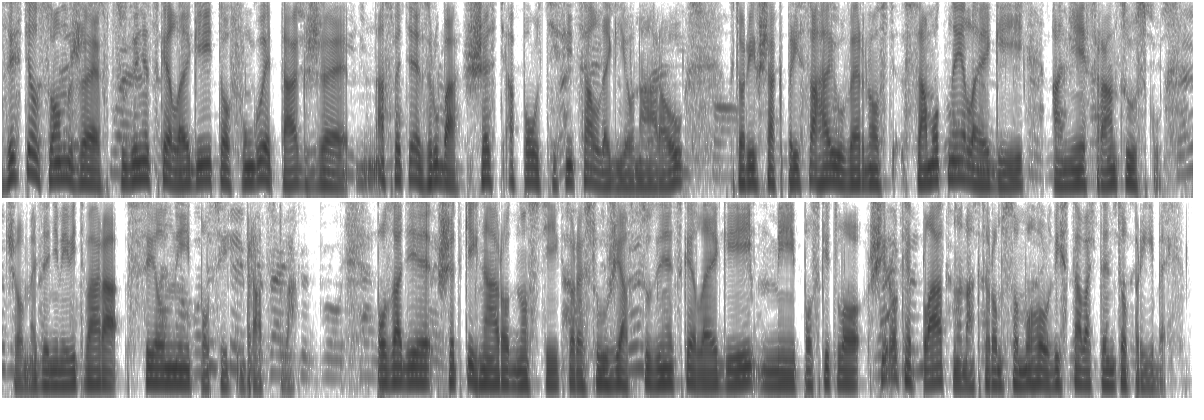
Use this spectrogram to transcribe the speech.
Zistil som, že v cudzineckej legii to funguje tak, že na svete je zhruba 6,5 tisíca legionárov, ktorí však prisahajú vernosť samotnej légii a nie Francúzsku, čo medzi nimi vytvára silný pocit bratstva. Pozadie všetkých národností, ktoré slúžia v cudzineckej légii, mi poskytlo široké plátno, na ktorom som mohol vystavať tento príbeh.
